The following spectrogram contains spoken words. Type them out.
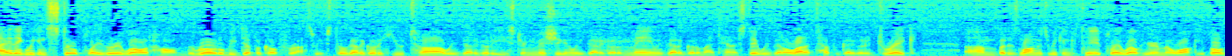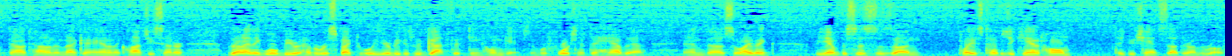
I think we can still play very well at home. The road will be difficult for us. We've still got to go to Utah. We've got to go to Eastern Michigan. We've got to go to Maine. We've got to go to Montana State. We've got a lot of tough. We've got to go to Drake. Um, but as long as we can continue to play well here in Milwaukee, both downtown in the Mecca and in the Clancy Center, then I think we'll be, have a respectable year because we've got 15 home games, and we're fortunate to have that. And uh, so I think the emphasis is on play as tough as you can at home, take your chances out there on the road.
